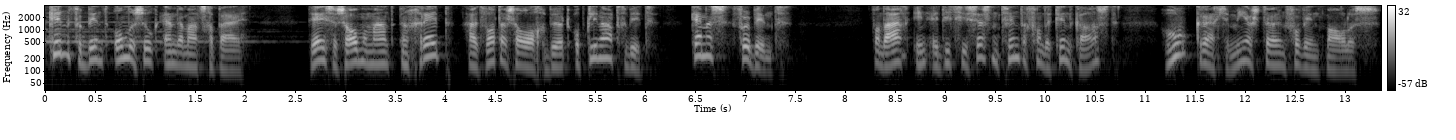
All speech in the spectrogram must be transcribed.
KIN verbindt onderzoek en de maatschappij. Deze zomermaand een greep uit wat er zoal gebeurt op klimaatgebied. Kennis verbindt. Vandaag in editie 26 van de KINcast. Hoe krijg je meer steun voor windmolens?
